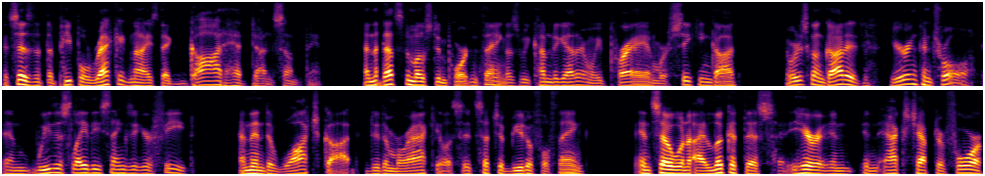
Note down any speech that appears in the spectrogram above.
It says that the people recognized that God had done something. And that's the most important thing as we come together and we pray and we're seeking God. And we're just going, God, you're in control. And we just lay these things at your feet. And then to watch God do the miraculous, it's such a beautiful thing. And so when I look at this here in, in Acts chapter 4,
